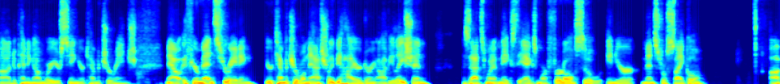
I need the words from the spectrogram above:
uh, depending on where you're seeing your temperature range. Now, if you're menstruating, your temperature will naturally be higher during ovulation, as that's when it makes the eggs more fertile. So, in your menstrual cycle, uh,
